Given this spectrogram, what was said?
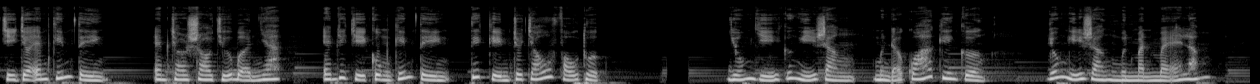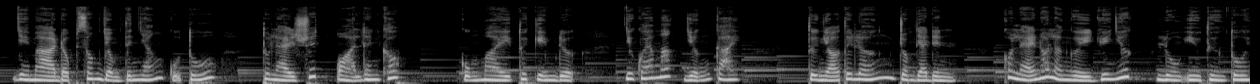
Chị chờ em kiếm tiền. Em cho so chữa bệnh nha. Em với chị cùng kiếm tiền Tiết kiệm cho cháu phẫu thuật. Giống dĩ cứ nghĩ rằng Mình đã quá kiên cường vốn nghĩ rằng mình mạnh mẽ lắm. Vậy mà đọc xong dòng tin nhắn của Tú, Tôi lại suýt òa lên khóc. Cũng may tôi kìm được, Nhưng khóe mắt vẫn cay. Từ nhỏ tới lớn trong gia đình, Có lẽ nó là người duy nhất Luôn yêu thương tôi.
